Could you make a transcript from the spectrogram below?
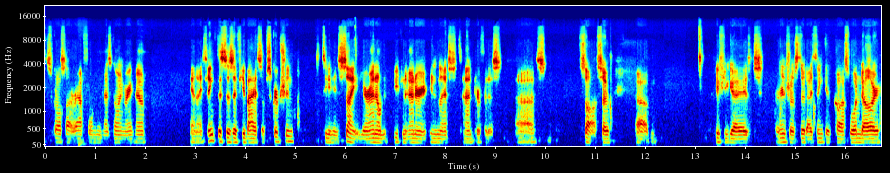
scroll saw raffle he has going right now, and I think this is if you buy a subscription to his site, you're you can enter in this enter for this uh, saw. So um, if you guys are interested, I think it costs one dollar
